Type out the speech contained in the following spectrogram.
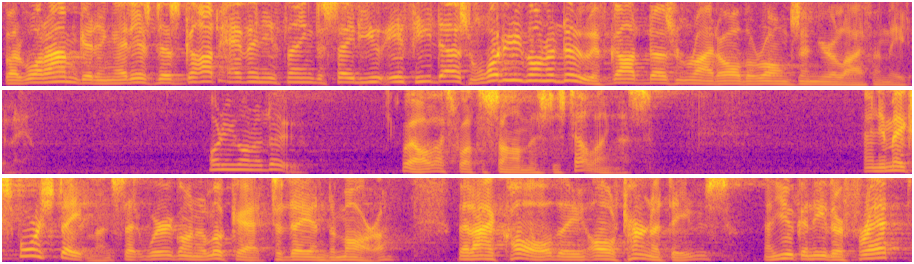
But what I'm getting at is, does God have anything to say to you if He doesn't? What are you going to do if God doesn't right all the wrongs in your life immediately? What are you going to do? Well, that's what the psalmist is telling us. And he makes four statements that we're going to look at today and tomorrow that I call the alternatives. Now, you can either fret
